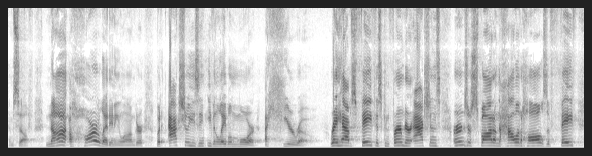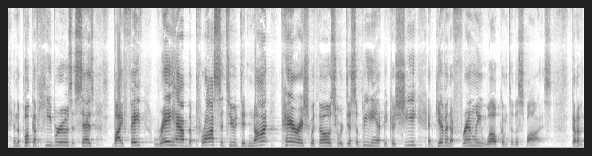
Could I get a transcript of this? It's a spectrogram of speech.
himself. Not a harlot any longer, but actually is even labeled more a hero. Rahab's faith is confirmed in her actions, earns her spot on the hallowed halls of faith. In the book of Hebrews, it says, By faith, Rahab the prostitute did not perish with those who were disobedient because she had given a friendly welcome to the spies. Kind of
